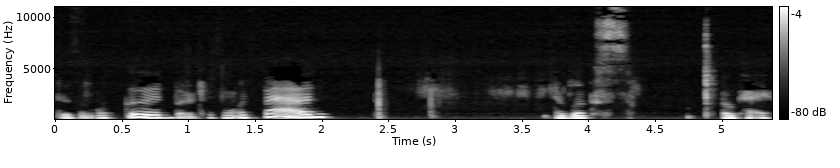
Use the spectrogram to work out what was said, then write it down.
It doesn't look good, but it doesn't look bad. It looks okay.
